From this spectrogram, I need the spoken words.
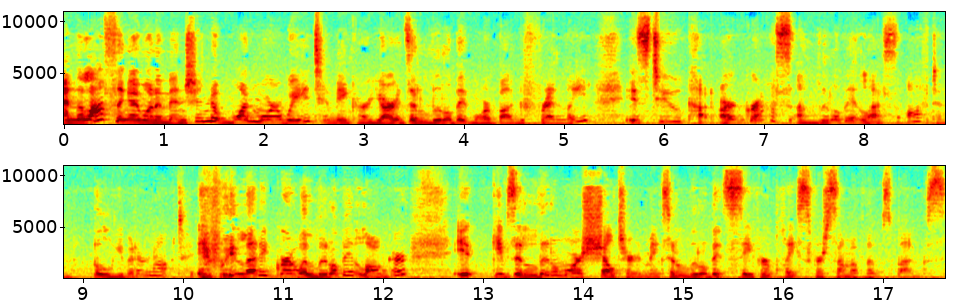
And the last thing I want to mention, one more way to make our yards a little bit more bug friendly is to cut our grass a little bit less often, believe it or not. If we let it grow a little bit longer, it gives it a little more shelter and makes it a little bit safer place for some of those bugs.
